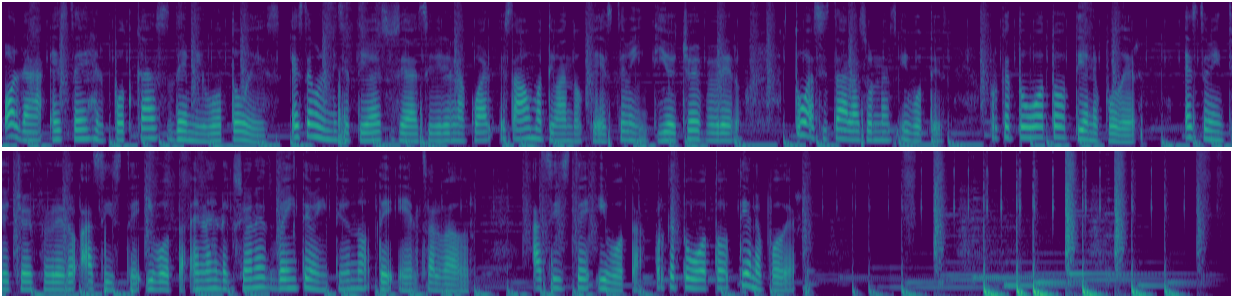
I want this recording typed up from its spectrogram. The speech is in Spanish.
Hola, este es el podcast de Mi Voto Es. Esta es una iniciativa de sociedad civil en la cual estamos motivando que este 28 de febrero tú asistas a las urnas y votes, porque tu voto tiene poder. Este 28 de febrero asiste y vota en las elecciones 2021 de El Salvador. Asiste y vota, porque tu voto tiene poder.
